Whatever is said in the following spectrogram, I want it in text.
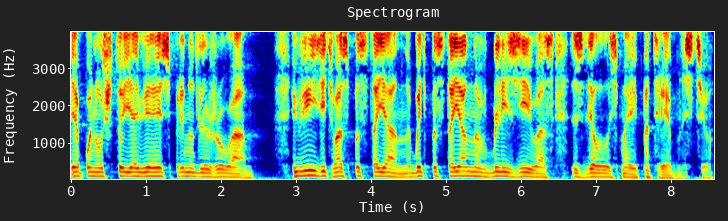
я понял, что я весь принадлежу вам. Видеть вас постоянно, быть постоянно вблизи вас сделалось моей потребностью.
